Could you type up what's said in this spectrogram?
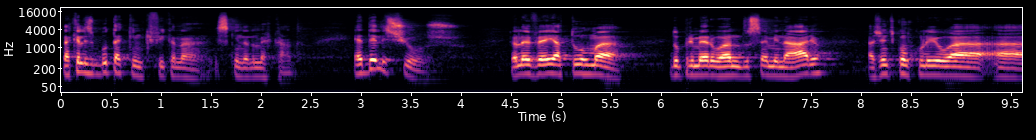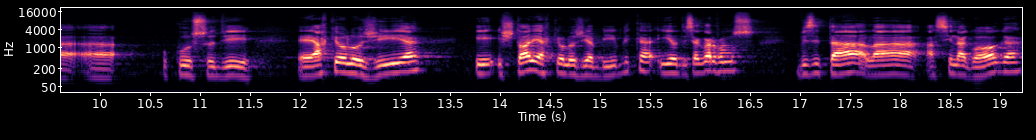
Naqueles botequinhos que fica na esquina do mercado. É delicioso. Eu levei a turma do primeiro ano do seminário, a gente concluiu a, a, a, o curso de é, arqueologia e história e arqueologia bíblica, e eu disse: agora vamos visitar lá a sinagoga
